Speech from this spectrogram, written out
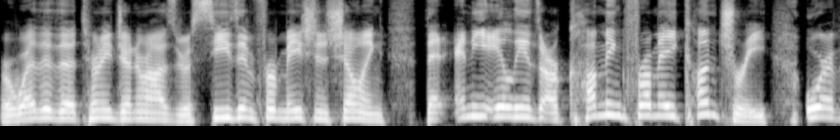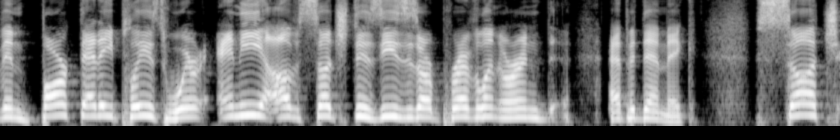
or whether the Attorney General has received information showing that any aliens are coming from a country or have embarked at a place where any of such diseases are prevalent or in epidemic, such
